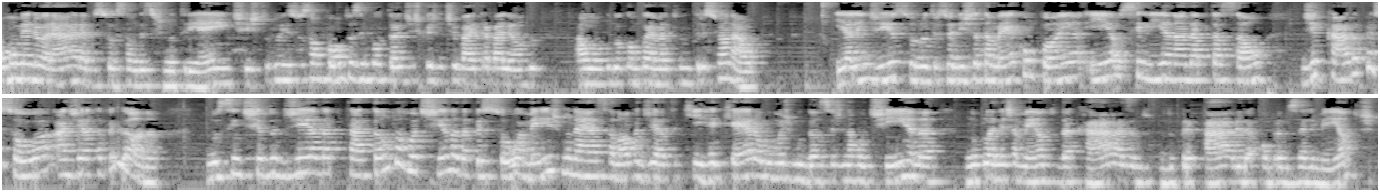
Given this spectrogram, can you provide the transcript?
como melhorar a absorção desses nutrientes, tudo isso são pontos importantes que a gente vai trabalhando ao longo do acompanhamento nutricional. E além disso, o nutricionista também acompanha e auxilia na adaptação de cada pessoa à dieta vegana, no sentido de adaptar tanto a rotina da pessoa mesmo, né, essa nova dieta que requer algumas mudanças na rotina, no planejamento da casa, do, do preparo e da compra dos alimentos,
